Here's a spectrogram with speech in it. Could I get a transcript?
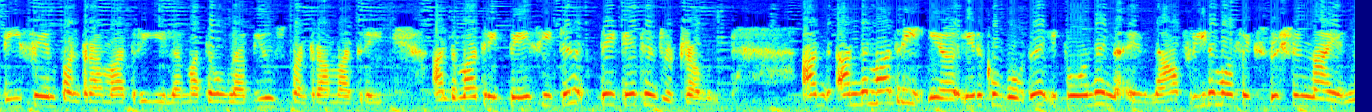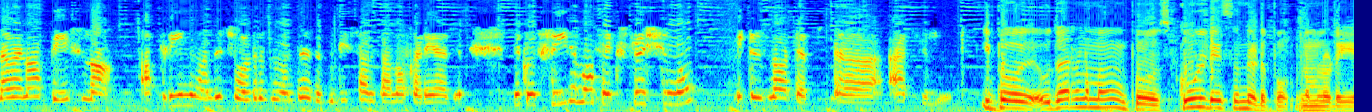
டிஃபேம் பண்ற மாதிரி இல்ல மத்தவங்களை அபியூஸ் பண்ற மாதிரி அந்த மாதிரி பேசிட்டு தே கெட் இன் டு ட்ரபிள் அந்த மாதிரி இருக்கும்போது இப்போ வந்து நான் ஃப்ரீடம் ஆஃப் எக்ஸ்பிரஷன் நான் என்ன வேணா பேசலாம் அப்படின்னு வந்து சொல்றது வந்து அது புத்திசாலித்தனம் கிடையாது. பிகாஸ் ஃப்ரீடம் ஆஃப் எக்ஸ்பிரஷனும் இட் இஸ் நாட் அப்சல்யூட் இப்போ உதாரணமா இப்போ ஸ்கூல் டேஸ் வந்து எடுப்போம். நம்மளுடைய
